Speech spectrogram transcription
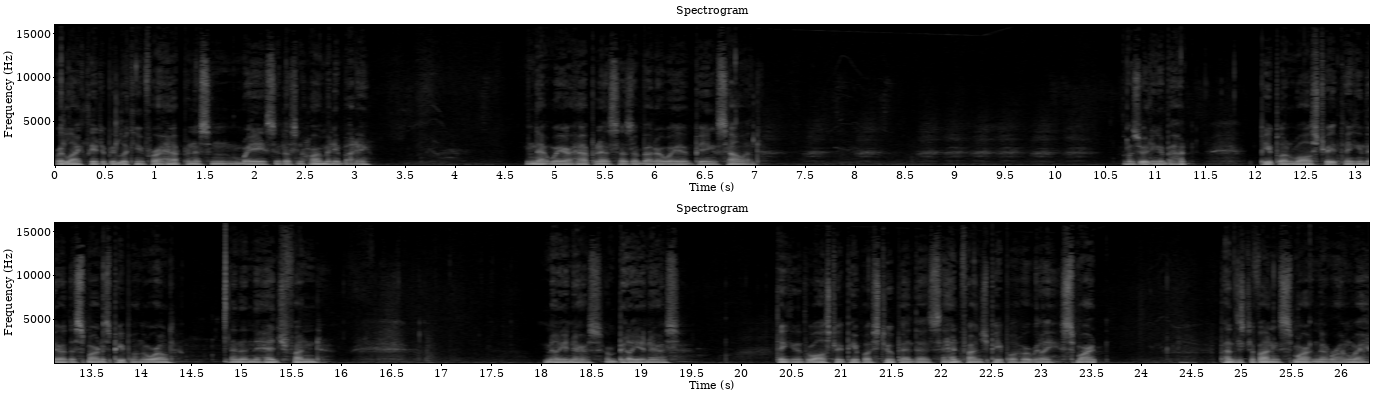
we're likely to be looking for happiness in ways that doesn't harm anybody. In that way, our happiness has a better way of being solid. I was reading about people on Wall Street thinking they're the smartest people in the world, and then the hedge fund millionaires or billionaires thinking that the Wall Street people are stupid. That's the hedge fund people who are really smart. But it's defining smart in the wrong way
